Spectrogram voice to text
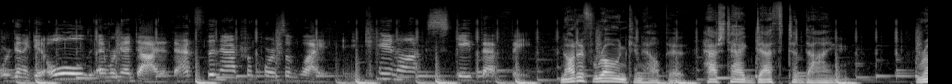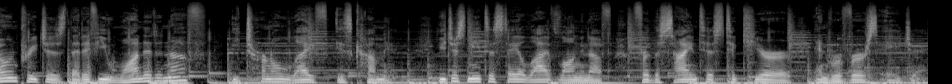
We're gonna get old and we're gonna die. That that's the natural course of life, and you cannot escape that fate. Not if Rowan can help it. Hashtag death to dying. Rowan preaches that if you want it enough, eternal life is coming. You just need to stay alive long enough for the scientists to cure and reverse aging.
